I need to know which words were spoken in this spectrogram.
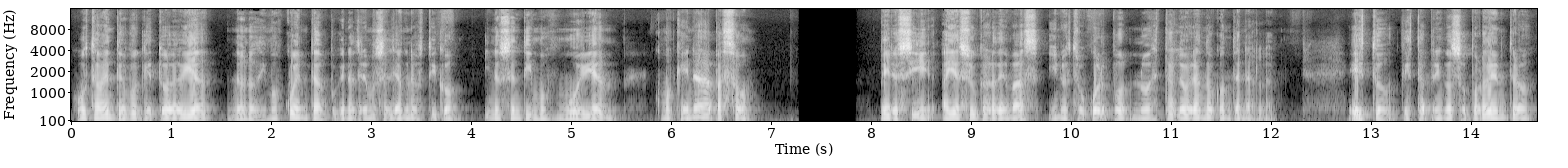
justamente porque todavía no nos dimos cuenta, porque no tenemos el diagnóstico y nos sentimos muy bien, como que nada pasó. Pero sí hay azúcar de más y nuestro cuerpo no está logrando contenerla. Esto, que está pringoso por dentro,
